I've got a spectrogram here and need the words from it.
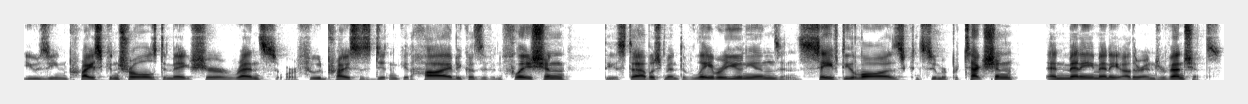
using price controls to make sure rents or food prices didn't get high because of inflation, the establishment of labor unions and safety laws, consumer protection, and many, many other interventions.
